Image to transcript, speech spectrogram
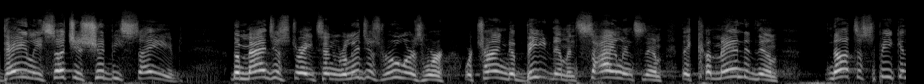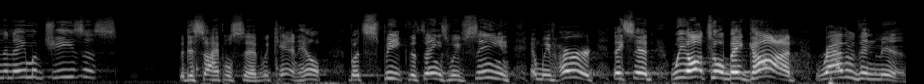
daily, such as should be saved. The magistrates and religious rulers were, were trying to beat them and silence them. They commanded them not to speak in the name of Jesus. The disciples said, We can't help but speak the things we've seen and we've heard. They said, We ought to obey God rather than men.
